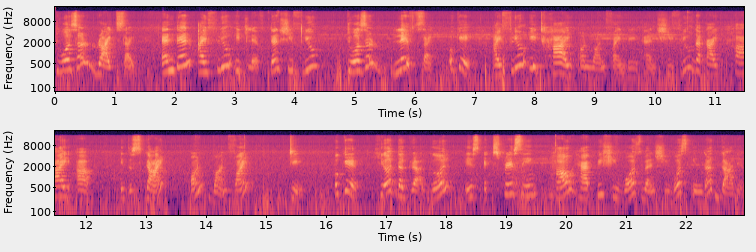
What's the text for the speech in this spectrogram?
towards her right side. And then I flew it left. Then she flew towards her left side. Okay. I flew it high on one fine day and she flew the kite high up in the sky on one fine day. Okay here the girl is expressing how happy she was when she was in the garden.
